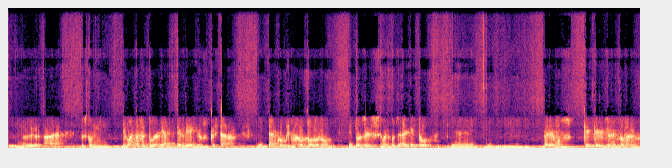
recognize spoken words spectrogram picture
eh, pues con, digo, a estas alturas ya tendría incluso que estar ya confirmado todo, ¿no? Entonces, bueno, pues esto eh, veremos qué, decisiones toman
